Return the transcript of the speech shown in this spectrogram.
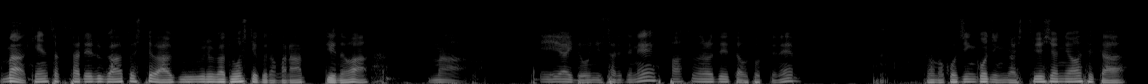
まあ、検索される側としては、Google がどうしていくのかなっていうのは、まあ、AI 導入されてね、パーソナルデータを取ってね、その個人個人がシチュエーションに合わせた、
